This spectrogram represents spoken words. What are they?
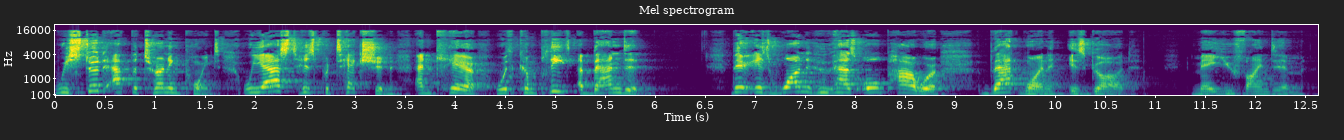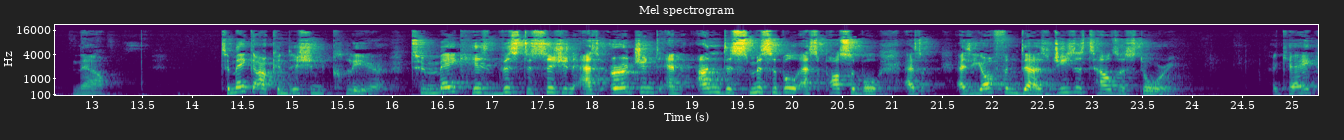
We stood at the turning point. We asked his protection and care with complete abandon. There is one who has all power. That one is God. May you find him now to make our condition clear, to make his, this decision as urgent and undismissible as possible, as, as he often does, Jesus tells a story. Okay?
